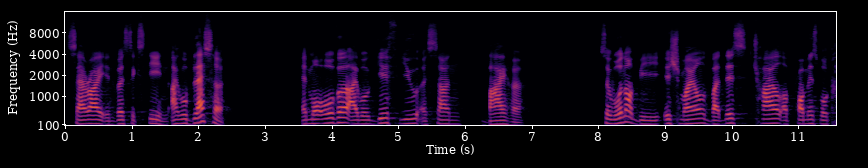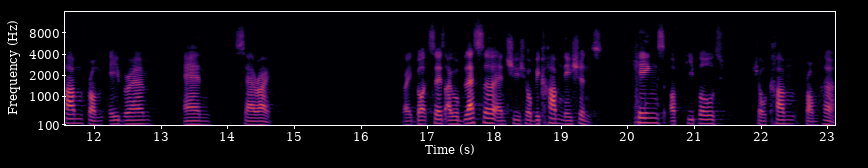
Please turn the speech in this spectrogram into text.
Sarai in verse 16 I will bless her, and moreover, I will give you a son by her. So it will not be Ishmael, but this child of promise will come from Abraham and Sarai. Right? God says, I will bless her, and she shall become nations. Kings of peoples shall come from her.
